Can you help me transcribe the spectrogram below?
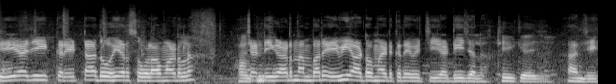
ਇਹ ਆ ਜੀ ਕਰੇਟਾ 2016 ਮਾਡਲ ਹਾਂਜੀ। ਚੰਡੀਗੜ੍ਹ ਨੰਬਰ ਇਹ ਵੀ ਆਟੋਮੈਟਿਕ ਦੇ ਵਿੱਚ ਹੀ ਆ ਡੀਜ਼ਲ। ਠੀਕ ਹੈ ਜੀ। ਹਾਂਜੀ।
